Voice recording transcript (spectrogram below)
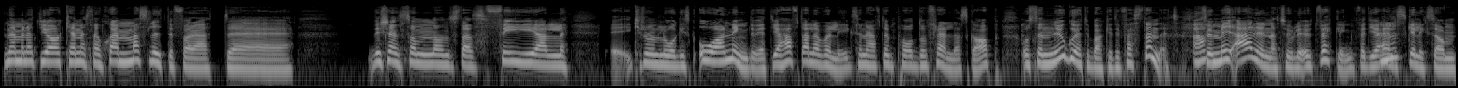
nej men att jag kan nästan skämmas lite för att eh, det känns som någonstans fel kronologisk ordning. Du vet. Jag har haft alla våra ligg, sen har jag haft en podd om föräldraskap och sen nu går jag tillbaka till festandet. För mig är det en naturlig utveckling. För jag älskar liksom,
